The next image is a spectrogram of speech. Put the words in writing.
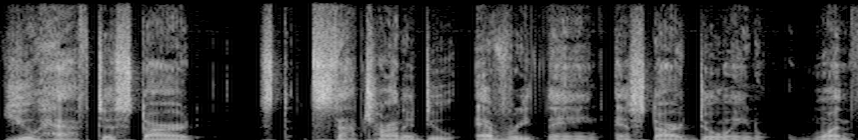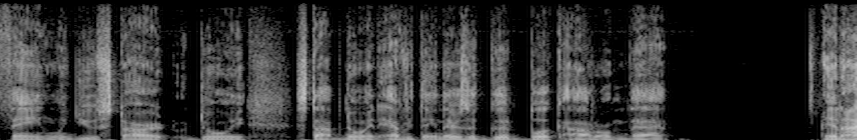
you have to start st- stop trying to do everything and start doing one thing. When you start doing stop doing everything, there's a good book out on that. And I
